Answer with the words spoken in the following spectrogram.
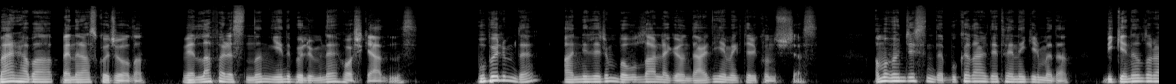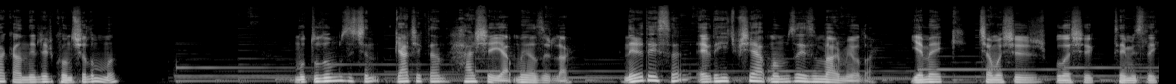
Merhaba, ben Aras Kocaoğlan ve Laf Arası'nın yeni bölümüne hoş geldiniz. Bu bölümde annelerin bavullarla gönderdiği yemekleri konuşacağız. Ama öncesinde bu kadar detayına girmeden bir genel olarak anneleri konuşalım mı? Mutluluğumuz için gerçekten her şeyi yapmaya hazırlar. Neredeyse evde hiçbir şey yapmamıza izin vermiyorlar. Yemek, çamaşır, bulaşık, temizlik,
